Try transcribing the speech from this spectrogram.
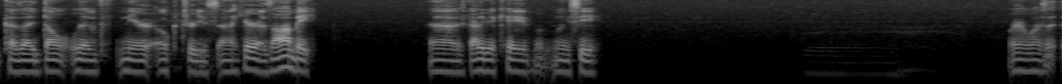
because I don't live near oak trees. I hear a zombie. Uh, there's gotta be a cave, let me see. Where was it?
